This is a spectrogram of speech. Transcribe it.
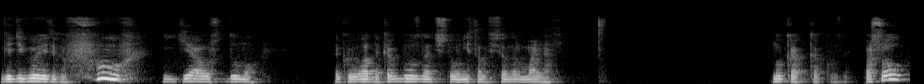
Гадигорий такой, фух, я уж думал. Такой, ладно, как бы узнать, что у них там все нормально? Ну как, как узнать? Пошел,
